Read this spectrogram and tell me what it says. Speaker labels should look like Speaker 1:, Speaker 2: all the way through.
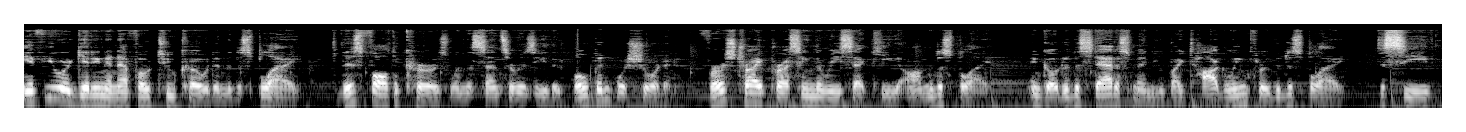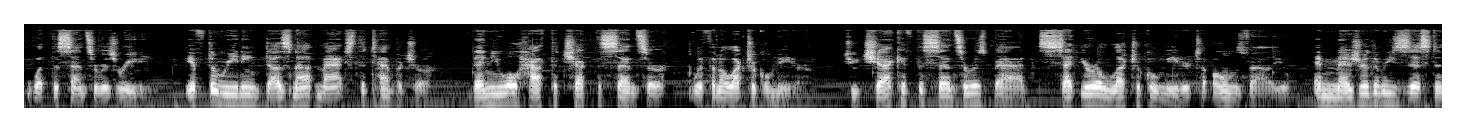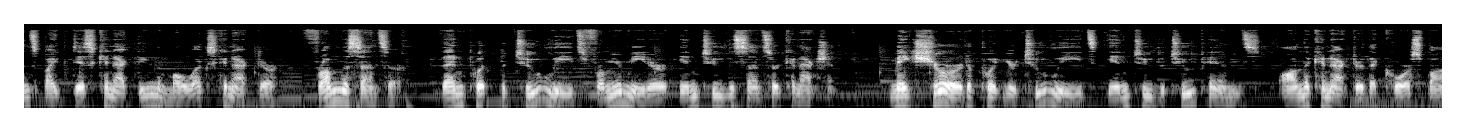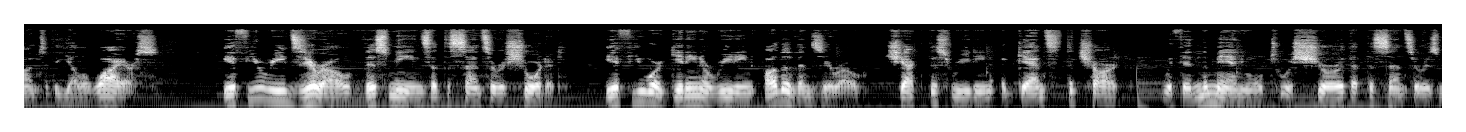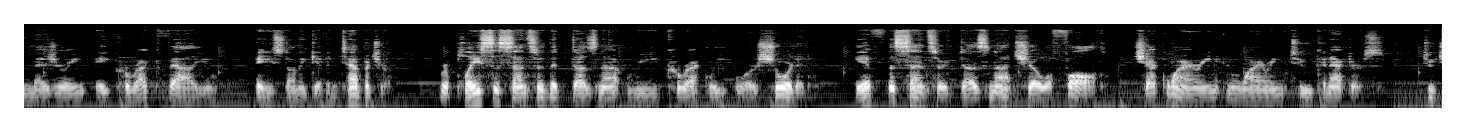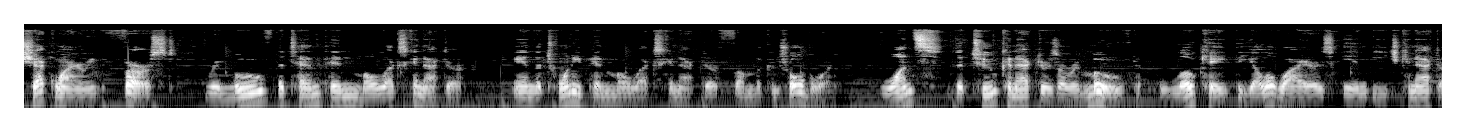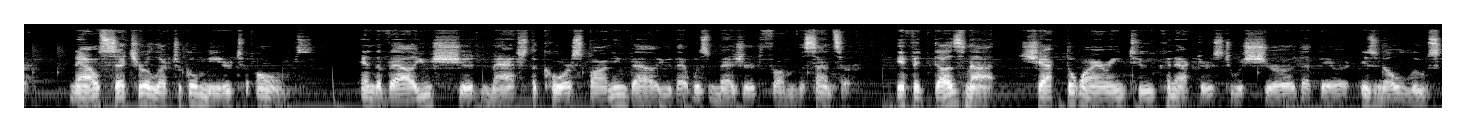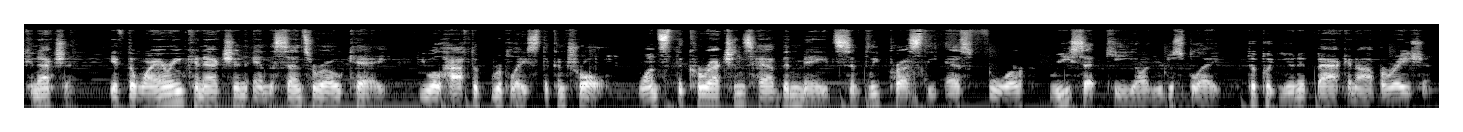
Speaker 1: If you are getting an F02 code in the display, this fault occurs when the sensor is either open or shorted. First try pressing the reset key on the display and go to the status menu by toggling through the display to see what the sensor is reading. If the reading does not match the temperature, then you will have to check the sensor with an electrical meter. To check if the sensor is bad, set your electrical meter to ohms value and measure the resistance by disconnecting the Molex connector from the sensor. Then put the two leads from your meter into the sensor connection. Make sure to put your two leads into the two pins on the connector that correspond to the yellow wires. If you read zero, this means that the sensor is shorted. If you are getting a reading other than zero, check this reading against the chart within the manual to assure that the sensor is measuring a correct value based on a given temperature. Replace the sensor that does not read correctly or shorted. If the sensor does not show a fault, check wiring and wiring two connectors. To check wiring, first, remove the 10 pin Molex connector and the 20 pin Molex connector from the control board. Once the two connectors are removed, locate the yellow wires in each connector. Now set your electrical meter to ohms, and the value should match the corresponding value that was measured from the sensor. If it does not, check the wiring to connectors to assure that there is no loose connection. If the wiring connection and the sensor are okay, you will have to replace the control. Once the corrections have been made, simply press the S4 reset key on your display to put unit back in operation.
